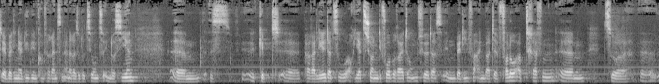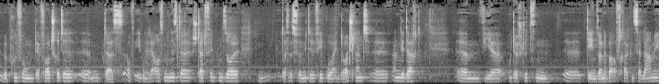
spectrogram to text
der Berliner Libyen-Konferenz in einer Resolution zu endossieren. Ähm, es gibt äh, parallel dazu auch jetzt schon die Vorbereitungen für das in Berlin vereinbarte Follow-up-Treffen ähm, zur äh, Überprüfung der Fortschritte, ähm, das auf Ebene der Außenminister stattfinden soll. Das ist für Mitte Februar in Deutschland äh, angedacht. wir unterstützen den Sonderbeauftragten Salame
